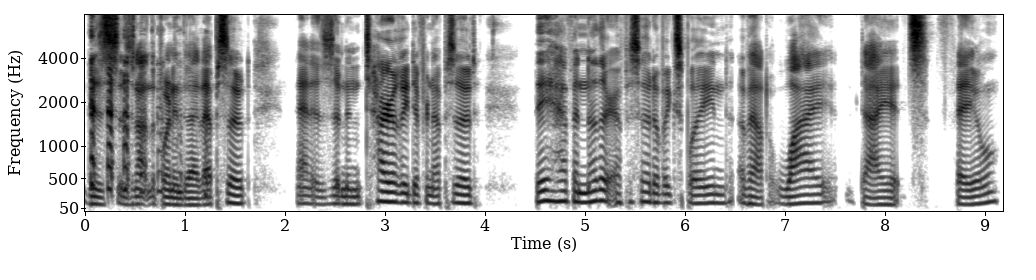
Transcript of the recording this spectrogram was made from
this is not the point of that episode. That is an entirely different episode. They have another episode of Explained about why diets fail,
